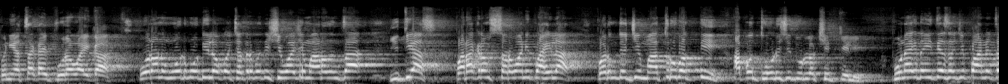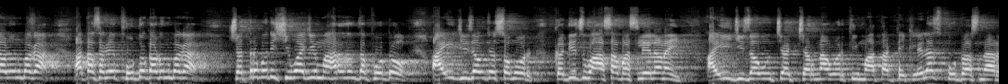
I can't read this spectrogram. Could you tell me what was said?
पण याचा काही पुरावा आहे का? पोरानं मोठमोठी लोक छत्रपती शिवाजी महाराजांचा इतिहास पराक्रम सर्वांनी पाहिला परंतु त्याची मातृभक्ती आपण थोडीशी दुर्लक्षित केली. पुन्हा एकदा इतिहासाची पानं चालून बघा. आता सगळे फोटो काढून बघा. छत्रपती शिवाजी महाराजांचा फोटो. आई जिजाऊच्या समोर कधीच वासा बसलेला नाही. आई जिजाऊच्या चरणावरती माता टेकलेलाच फोटो असणार.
